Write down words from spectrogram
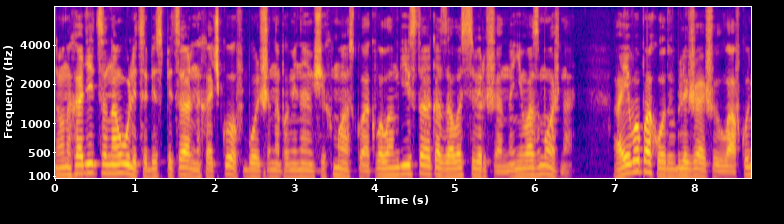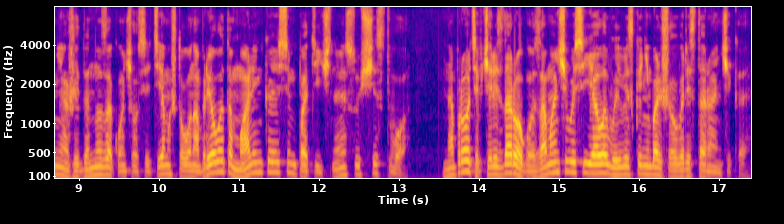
Но находиться на улице без специальных очков, больше напоминающих маску аквалангиста, оказалось совершенно невозможно. А его поход в ближайшую лавку неожиданно закончился тем, что он обрел это маленькое симпатичное существо. Напротив, через дорогу, заманчиво сияла вывеска небольшого ресторанчика.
